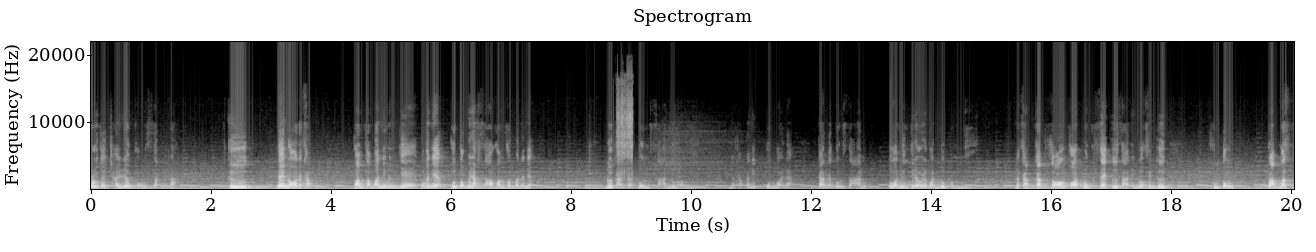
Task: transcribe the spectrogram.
เราจะใช้เรื่องของสั่งรัก คือแน่นอนนะครับ ความสัมพันธ์นี่มันแย่ เพราะงั้นเนี่ยคุณต้องไปรักษาความสัมพันธ์อันเนี้ยโดยการกระตุ้นสารโดปามีนนะครับอันนี้พูดบ่อยแล้ว การกระตุ้นสารตัวหนึ่งที่เราเรียกว่าโดปามีนนะครับกับ 2 คอร์สปลุกเซ็กคือสารเอนโดฟินคือ คุณต้องกลับมาเส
